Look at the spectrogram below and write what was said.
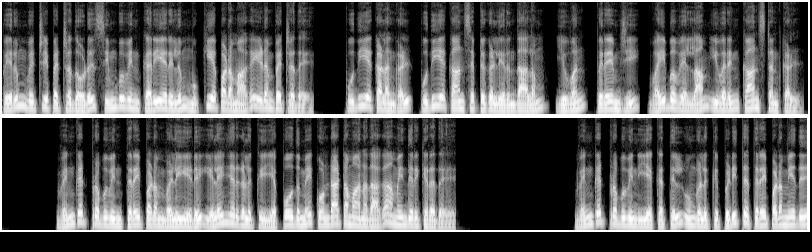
பெரும் வெற்றி பெற்றதோடு சிம்புவின் கரியரிலும் முக்கிய படமாக இடம்பெற்றது. புதிய களங்கள் புதிய கான்செப்டுகள் இருந்தாலும் யுவன் பிரேம்ஜி வைபவ் எல்லாம் இவரின் கான்ஸ்டன்ட்கள். வெங்கட் பிரபுவின் திரைப்படம் வெளியீடு இளைஞர்களுக்கு எப்போதுமே கொண்டாட்டமானதாக அமைந்திருக்கிறது. வெங்கட் பிரபுவின் இயக்கத்தில் உங்களுக்கு பிடித்த திரைப்படம் எது.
